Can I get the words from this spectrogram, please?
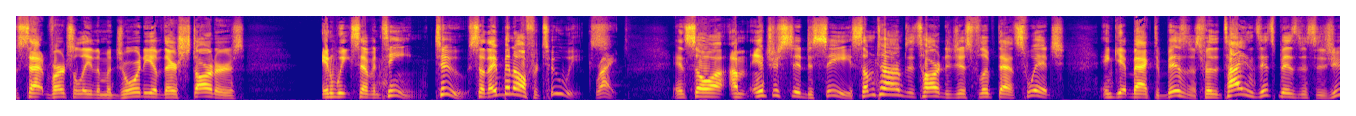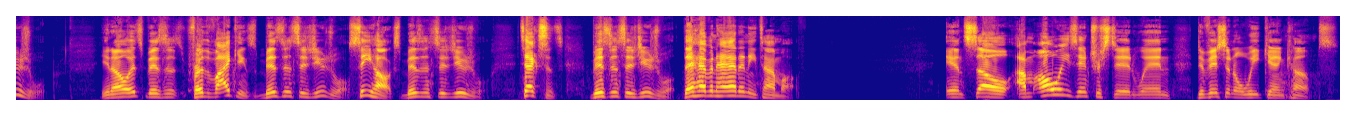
sat virtually the majority of their starters in week 17, too? So they've been off for two weeks. Right. And so uh, I'm interested to see. Sometimes it's hard to just flip that switch and get back to business. For the Titans, it's business as usual. You know, it's business for the Vikings, business as usual. Seahawks, business as usual. Texans, business as usual. They haven't had any time off. And so I'm always interested when divisional weekend comes.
